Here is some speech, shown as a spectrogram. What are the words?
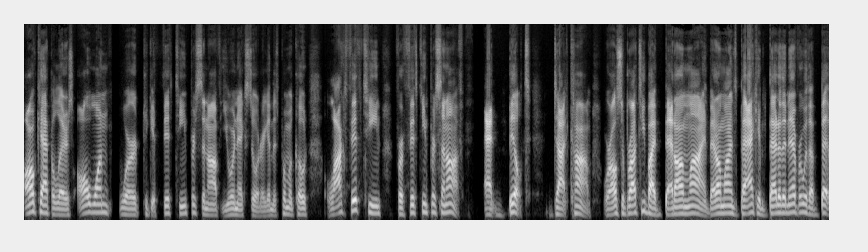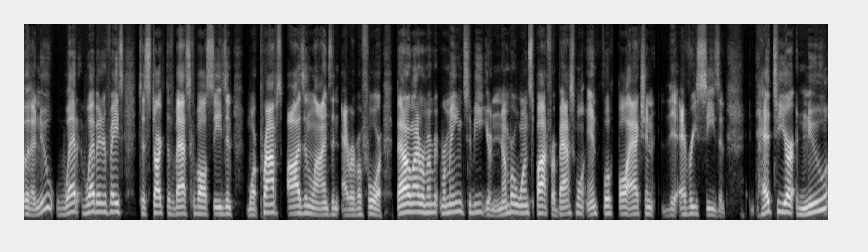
all capital letters, all one word to get 15% off your next order. Again, this promo code LOCK15 for 15% off at built.com. We're also brought to you by Bet Online. Bet Online's back and better than ever with a bet with a new web, web interface to start the basketball season. More props, odds, and lines than ever before. Bet Online remember, remains to be your number one spot for basketball and football action the, every season. Head to your new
